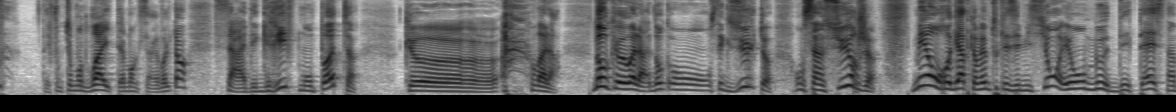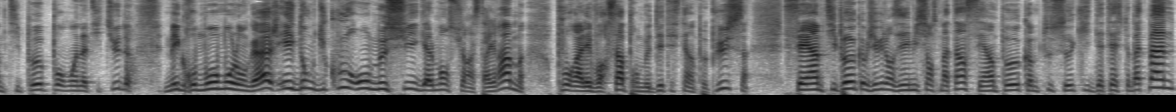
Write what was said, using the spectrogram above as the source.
Il faut que tout le monde voie tellement que c'est révoltant. Ça a des griffes, mon pote. Que voilà. Donc euh, voilà, donc on s'exulte, on s'insurge, mais on regarde quand même toutes les émissions et on me déteste un petit peu pour mon attitude, mes gros mots, mon langage. Et donc du coup, on me suit également sur Instagram pour aller voir ça, pour me détester un peu plus. C'est un petit peu, comme j'ai vu dans les émissions ce matin, c'est un peu comme tous ceux qui détestent Batman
